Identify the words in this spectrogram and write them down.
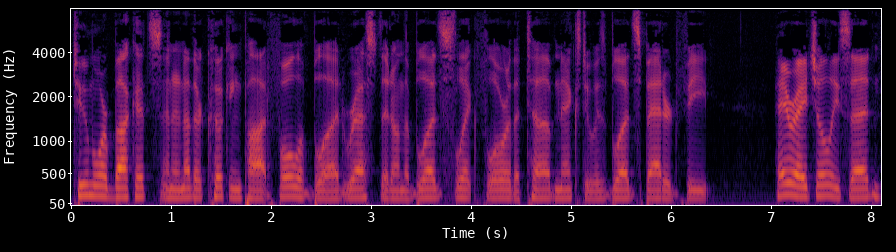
Two more buckets and another cooking pot full of blood rested on the blood slick floor of the tub next to his blood spattered feet. Hey, Rachel, he said.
